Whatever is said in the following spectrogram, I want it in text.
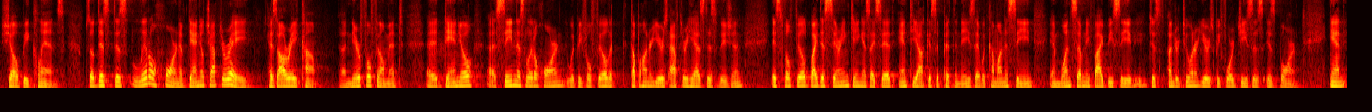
shall be cleansed. So, this, this little horn of Daniel chapter 8 has already come, uh, near fulfillment. Uh, Daniel, uh, seeing this little horn, would be fulfilled a couple hundred years after he has this vision. Is fulfilled by this Syrian king, as I said, Antiochus Epiphanes, that would come on the scene in 175 BC, just under 200 years before Jesus is born. And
